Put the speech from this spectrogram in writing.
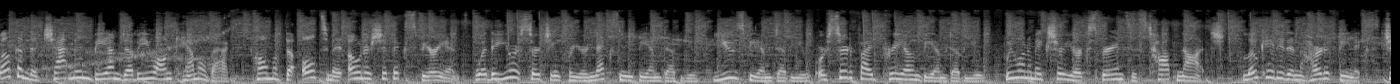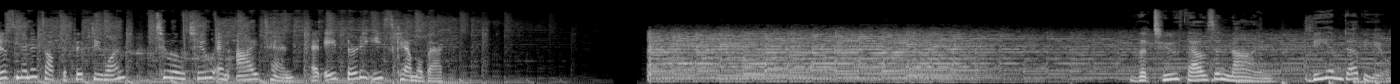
Welcome to Chapman BMW on Camelback, home of the ultimate ownership experience. Whether you're searching for your next new BMW, used BMW, or certified pre owned BMW, we want to make sure your experience is top notch. Located in the heart of Phoenix, just minutes off the 51, 202, and I 10 at 830 East Camelback. The 2009 BMW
